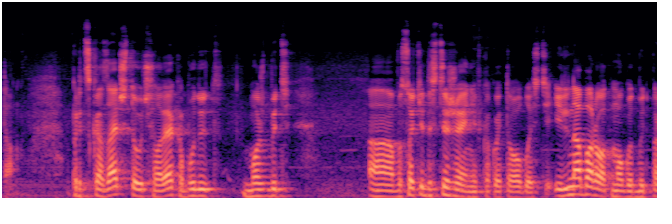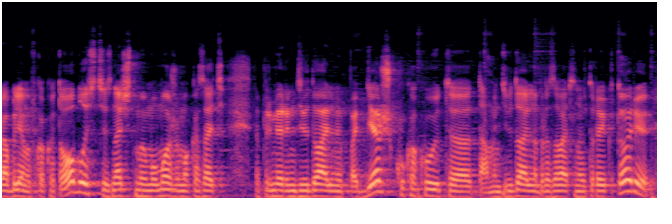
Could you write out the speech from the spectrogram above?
там, предсказать, что у человека будет, может быть, а, высокие достижения в какой-то области. Или наоборот, могут быть проблемы в какой-то области, значит, мы ему можем оказать, например, индивидуальную поддержку какую-то, там, индивидуальную образовательную траекторию,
